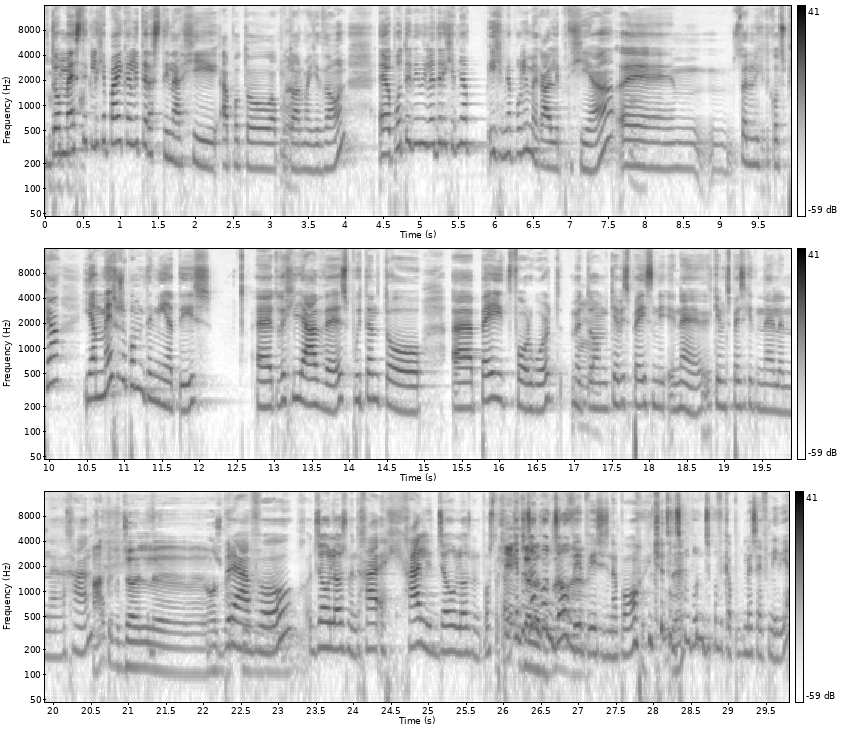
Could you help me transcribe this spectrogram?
του Deep Impact. Domestic είχε πάει καλύτερα στην αρχή από το, από Ναι. το Armageddon. Ε, οπότε η Mimi Leder είχε μια, είχε μια πολύ μεγάλη επιτυχία ε, στο ενεργητικό της πια. Η αμέσως επόμενη ταινία της, ε, το 2000, που ήταν το ε, Pay It Forward με τον Kevin Spacey, ναι, Kevin Spacey και την Helen Hunt. Αν και τον Joel ε, Osment. Μπράβο. Joel Osment. Haley Joel Osment, πώς το κάνω. Haley Και τον Joe Τζον Osment, Bon Jovi ναι. επίσης να πω. Και τον Ναι. Jon Bon Jovi κάπου μέσα ευνίδια.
